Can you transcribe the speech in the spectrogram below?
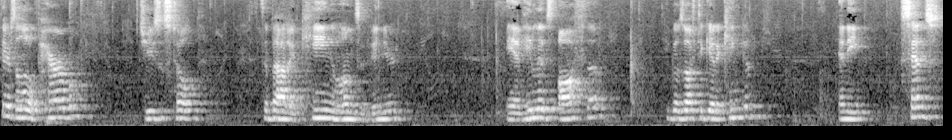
There's a little parable Jesus told. It's about a king who owns a vineyard. And he lives off, though. He goes off to get a kingdom. And he sends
